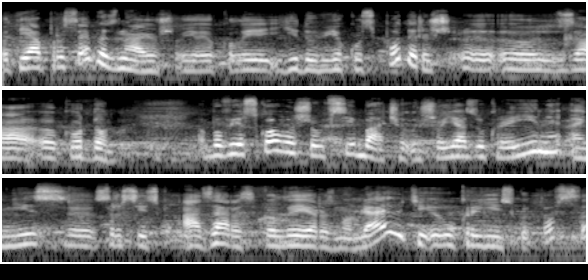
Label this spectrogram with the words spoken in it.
От я про себе знаю, що я коли їду в якусь подорож е, е, за е, кордон, обов'язково, щоб всі бачили, що я з України, а не з, з російської. А зараз, коли я розмовляю українською, то все.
